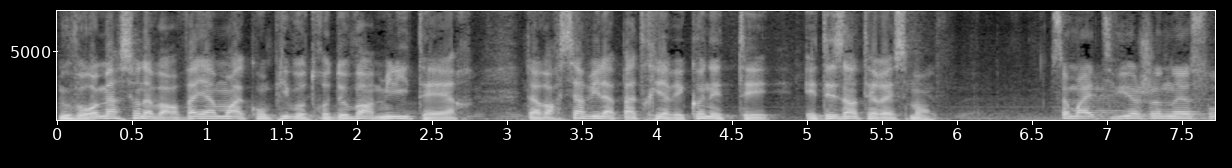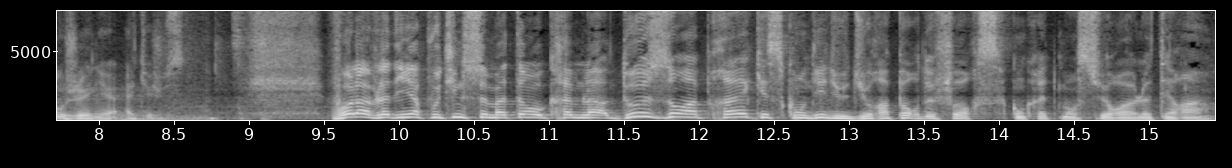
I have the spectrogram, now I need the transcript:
Nous vous remercions d'avoir vaillamment accompli votre devoir militaire, d'avoir servi la patrie avec honnêteté et désintéressement. Voilà Vladimir Poutine ce matin au Kremlin. Deux ans après, qu'est-ce qu'on dit du, du, rapport de force concrètement sur euh, le terrain?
